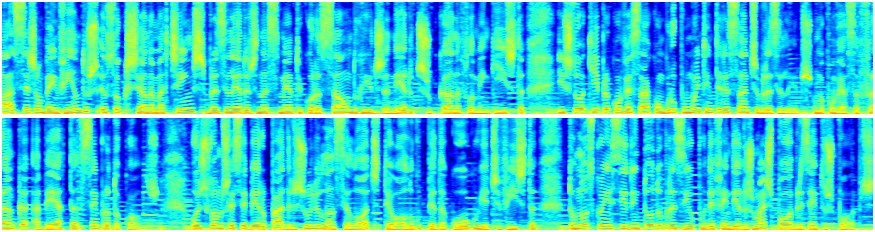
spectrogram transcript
Olá, sejam bem-vindos. Eu sou Cristiana Martins, brasileira de nascimento e coração do Rio de Janeiro, tijucana, flamenguista, e estou aqui para conversar com um grupo muito interessante de brasileiros. Uma conversa franca, aberta, sem protocolos. Hoje vamos receber o padre Júlio Lancelotti, teólogo, pedagogo e ativista. Tornou-se conhecido em todo o Brasil por defender os mais pobres entre os pobres.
